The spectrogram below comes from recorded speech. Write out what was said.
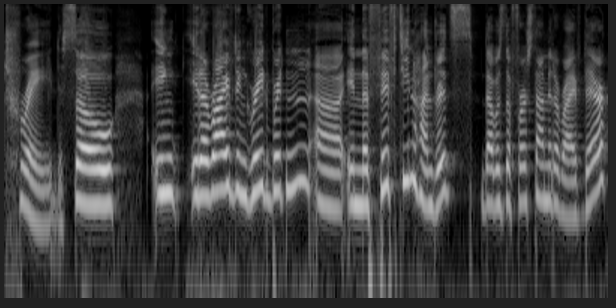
trade. So in, it arrived in Great Britain uh, in the 1500s. That was the first time it arrived there.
